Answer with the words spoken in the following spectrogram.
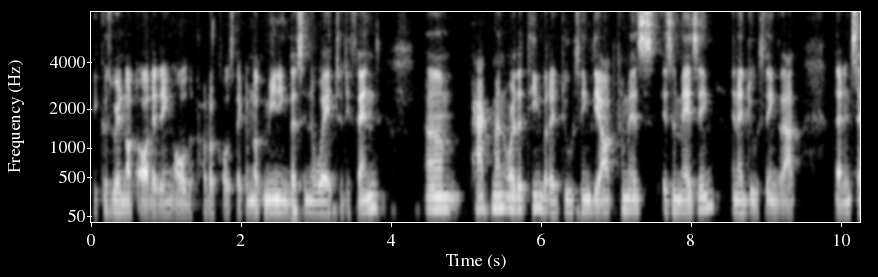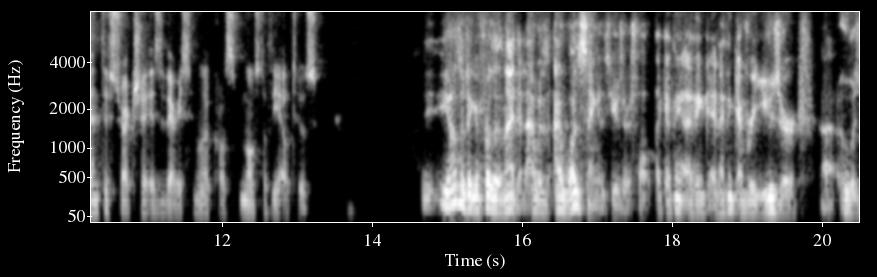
because we're not auditing all the protocols. Like I'm not meaning this in a way to defend um, Pac-Man or the team, but I do think the outcome is is amazing, and I do think that that incentive structure is very similar across most of the L2s. You also take it further than I did. I was I was saying it's users' fault. Like I think I think and I think every user uh, who was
